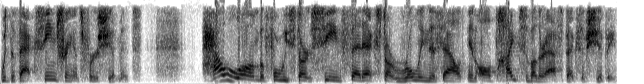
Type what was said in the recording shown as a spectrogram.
with the vaccine transfer shipments. How long before we start seeing FedEx start rolling this out in all types of other aspects of shipping?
